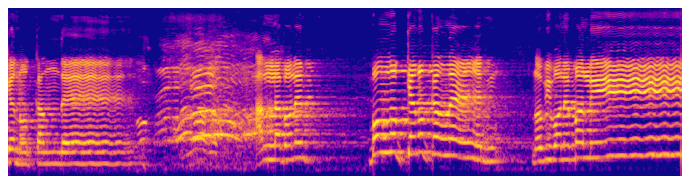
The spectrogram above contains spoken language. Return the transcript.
কেন কান্দে? আল্লাহ বলে, বন্ধু, কেন কানলেন নবী বলে, মালিক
